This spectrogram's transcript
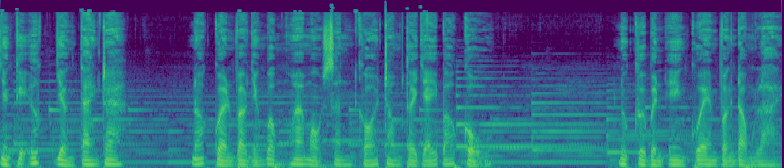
Những ký ức dần tan ra, nó quện vào những bông hoa màu xanh gói trong tờ giấy báo cũ. Nụ cười bình yên của em vẫn động lại,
